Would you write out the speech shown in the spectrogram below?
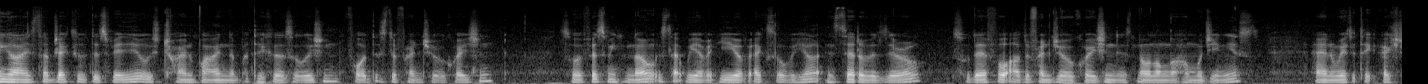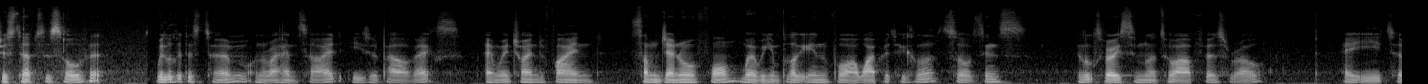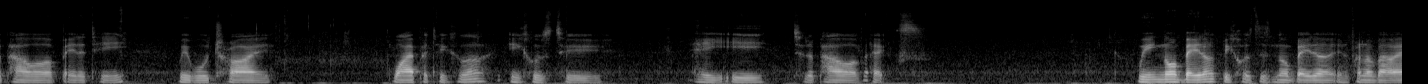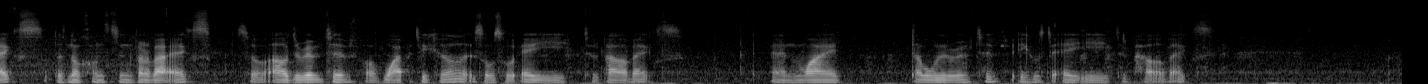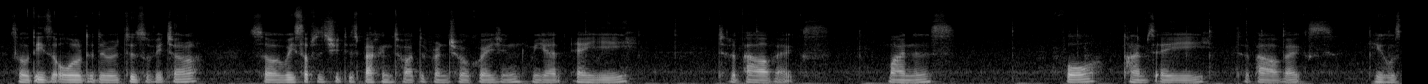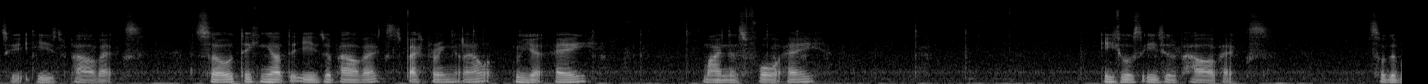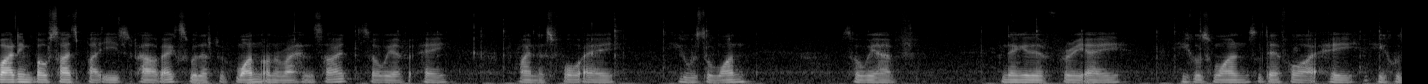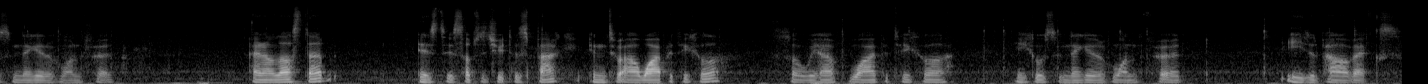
Hey guys, the objective of this video is try and find a particular solution for this differential equation. So the first thing to know is that we have an e of x over here instead of a 0, so therefore our differential equation is no longer homogeneous, and we have to take extra steps to solve it. We look at this term on the right hand side, e to the power of x, and we're trying to find some general form where we can plug in for our y particular. So since it looks very similar to our first row, ae to the power of beta t, we will try y particular equals to ae to the power of x. We ignore beta because there's no beta in front of our x, there's no constant in front of our x. So our derivative of y particular is also ae to the power of x. And y double derivative equals to ae to the power of x. So these are all the derivatives of each other. So we substitute this back into our differential equation, we get ae to the power of x minus 4 times ae to the power of x equals to e to the power of x. So taking out the e to the power of x, factoring it out, we get a minus 4a equals e to the power of x. So dividing both sides by e to the power of x, we're left with 1 on the right hand side. So we have a minus 4a equals to 1. So we have negative 3a equals 1. So therefore our a equals negative 1 third. And our last step is to substitute this back into our y particular. So we have y particular equals to negative 1 third e to the power of x.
